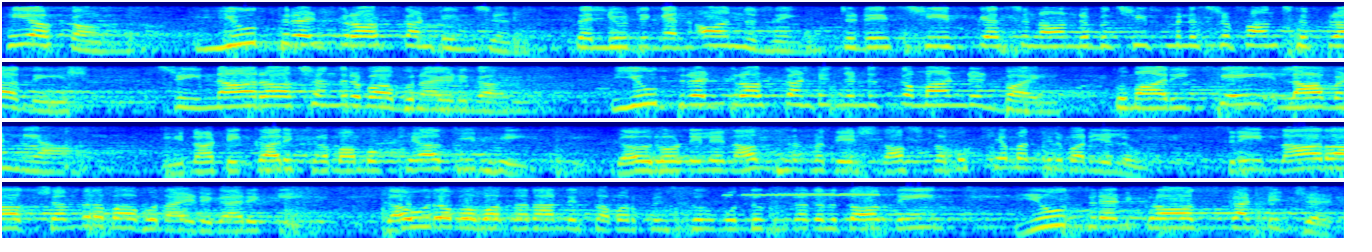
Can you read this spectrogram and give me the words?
Here comes Youth Red Cross contingent, saluting and honoring today's chief guest and honorable chief minister of Andhra Pradesh, Sri Nara Chandrababu Naidu Garu. Youth Red Cross contingent is commanded by Kumari K. Lavanya. ఈనాటి కార్యక్రమ ముఖ్య అతిథి గౌరవనీయులైన ఆంధ్రప్రదేశ్ రాష్ట్ర ముఖ్యమంత్రి వర్యులు శ్రీ నారా చంద్రబాబు నాయుడు గారికి గౌరవ వందనాన్ని సమర్పిస్తూ ముందుకు కదులుతోంది. Youth red cross contingent.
